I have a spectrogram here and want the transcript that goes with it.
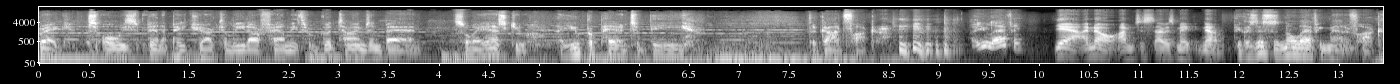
Greg has always been a patriarch to lead our family through good times and bad. So I ask you, are you prepared to be the Godfocker? are you laughing? Yeah, I know. I'm just, I was making, no. Because this is no laughing matter, Focker.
